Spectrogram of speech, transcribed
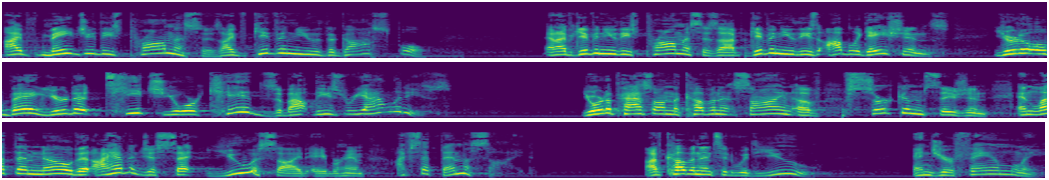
I've made you these promises. I've given you the gospel. And I've given you these promises. I've given you these obligations. You're to obey. You're to teach your kids about these realities. You're to pass on the covenant sign of circumcision and let them know that I haven't just set you aside, Abraham, I've set them aside. I've covenanted with you and your family.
